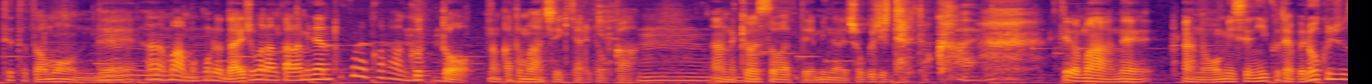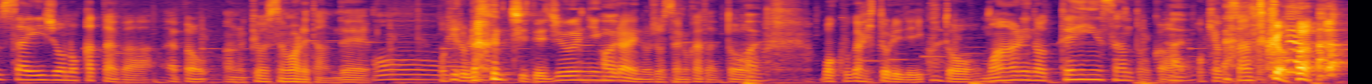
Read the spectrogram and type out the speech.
てたと思うんでうん。ただまあもうこれ大丈夫なんかなみたいなところからぐっとなんか友達できたりとかうん。あの教室終わってみんなで食事行ったりとか、はい。けどまあねあのお店に行くとやっぱり60歳以上の方がやっぱあの教室におられたんでおお昼ランチで10人ぐらいの女性の方と、はい。僕が一人で行くと、周りの店員さんとか、はい。お客さんとかは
